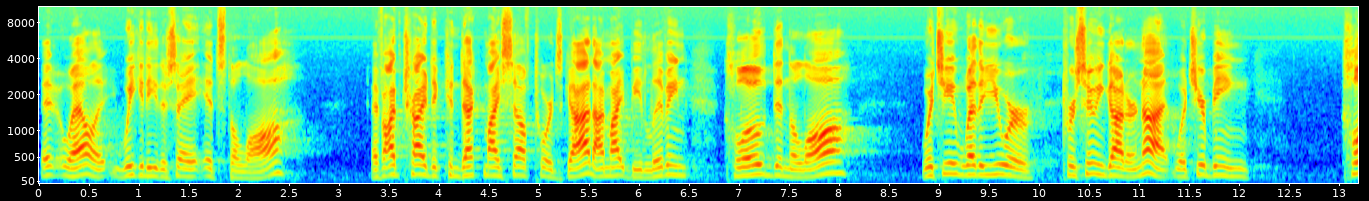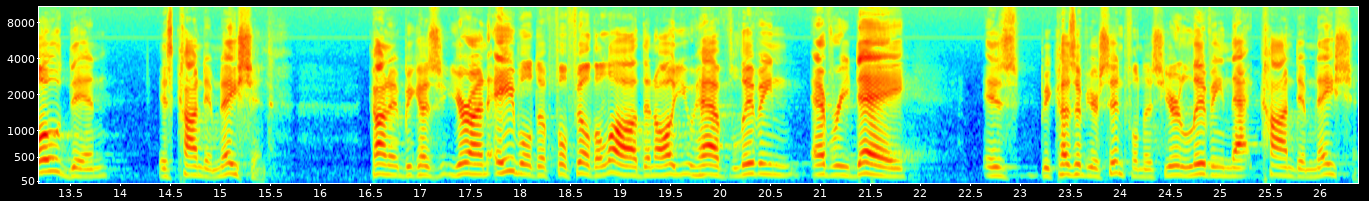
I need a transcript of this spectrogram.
It, well, we could either say it's the law. If I've tried to conduct myself towards God, I might be living clothed in the law, which whether you were pursuing God or not, what you're being clothed in is condemnation. Because you're unable to fulfill the law, then all you have living every day is because of your sinfulness, you're living that condemnation.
